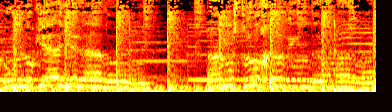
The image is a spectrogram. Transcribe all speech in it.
con lo que ha llegado a nuestro jardín de mármol.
